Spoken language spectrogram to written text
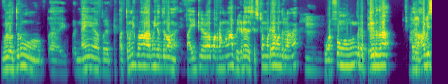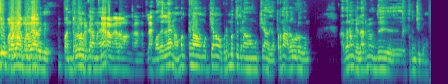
இவ்வளவு தூரம் இப்ப நை- இப்ப பத்து மணிக்கு போனாலும் ஆறு மணிக்கு வந்துருவாங்க. இப்ப ஐடி வேலை பாக்குறவங்கலாம் அப்படி கிடையாது. சிஸ்டம் முடியா வந்துருக்காங்க. ஒர்க் ஃப்ரம் ஹோம்ங்கிற பேரு தான் ஆபீஸே பன்னெண்டு போலதான் இருக்கு. நேரம், அந்த அளவு இருக்காங்க. முதல்ல நமக்கு நாம முக்கியம் நம்ம குடும்பத்துக்கு நாம முக்கியம். அதுக்கப்புறம் தான் அலுவலகம். அதை நம்ம எல்லாருமே வந்து புரிஞ்சுக்கணும்.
